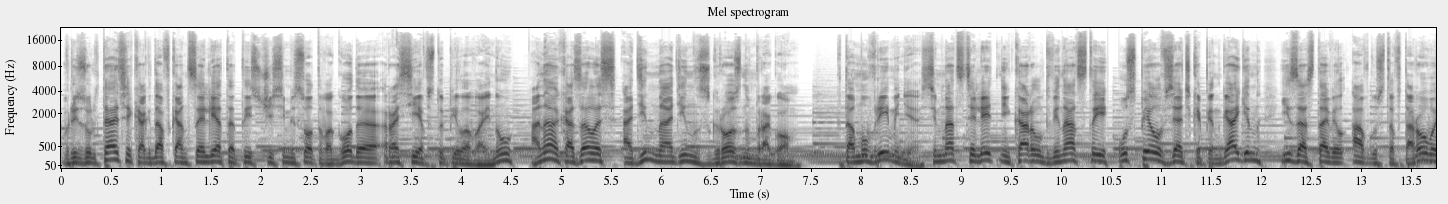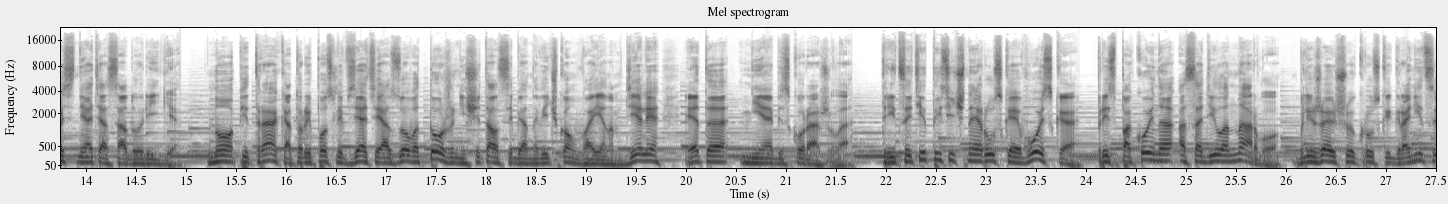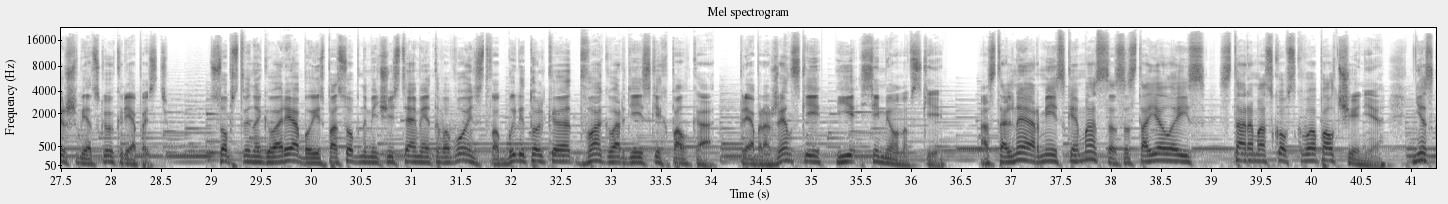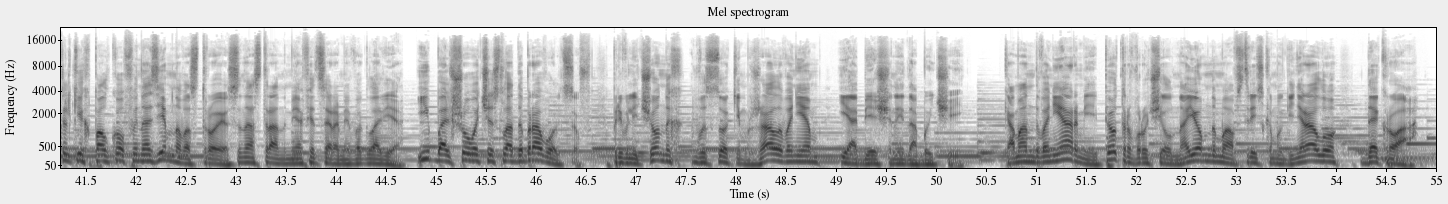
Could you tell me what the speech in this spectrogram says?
В результате, когда в конце лета 1700 года Россия вступила в войну, она оказалась один на один с грозным врагом. К тому времени 17-летний Карл XII успел взять Копенгаген и заставил Августа II снять осаду Риги. Но Петра, который после взятия Азова тоже не считал себя новичком в военном деле, это не обескуражило. 30-тысячное русское войско преспокойно осадило Нарву, ближайшую к русской границе шведскую крепость. Собственно говоря, боеспособными частями этого воинства были только два гвардейских полка – Преображенский и Семеновский. Остальная армейская масса состояла из старомосковского ополчения, нескольких полков иноземного строя с иностранными офицерами во главе и большого числа добровольцев, привлеченных высоким жалованием и обещанной добычей. Командование армии Петр вручил наемному австрийскому генералу Де Круа.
